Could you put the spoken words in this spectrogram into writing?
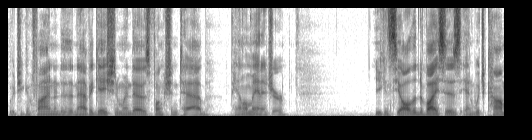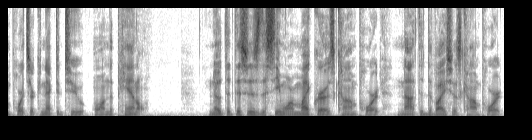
which you can find under the Navigation Windows Function tab, Panel Manager, you can see all the devices and which COM ports are connected to on the panel. Note that this is the C-more Micro's COM port, not the device's COM port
